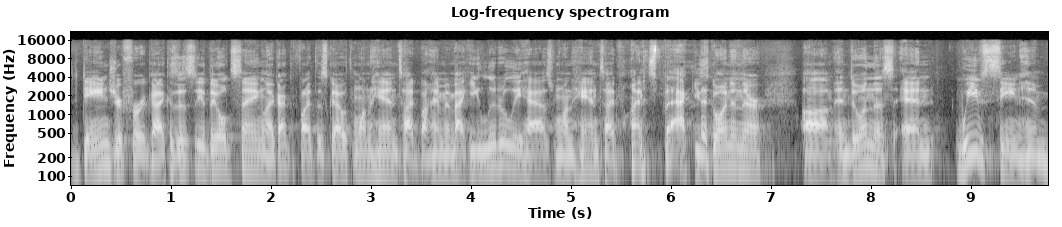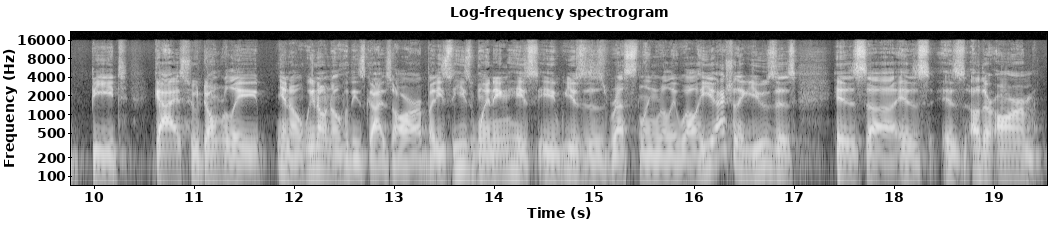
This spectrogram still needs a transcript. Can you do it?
danger for a guy because it's the old saying, like, I could fight this guy with one hand tied behind my back. He literally has one hand tied behind his back. He's going in there um, and doing this. And we've seen him beat guys who don't really, you know, we don't know who these guys are, but he's he's winning. He's he uses his wrestling really well. He actually uses his uh, his his other arm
